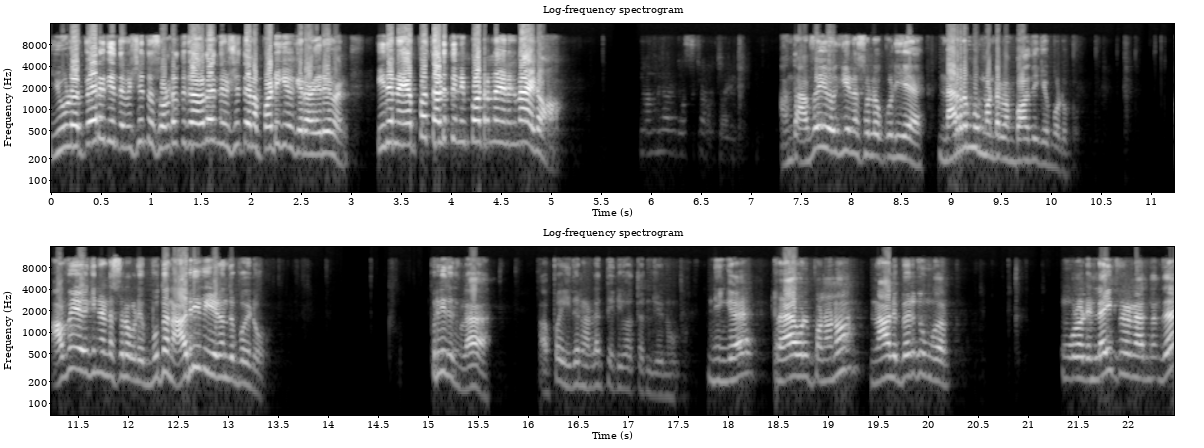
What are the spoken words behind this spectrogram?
இவ்வளவு பேருக்கு இந்த விஷயத்த சொல்றதுக்காக தான் இந்த விஷயத்த நான் படிக்க வைக்கிறான் இறைவன். இதை நான் எப்ப தடுத்து நிப்பாட்டணும்? எனக்கு என்ன ஆயிடும்? அந்த அவயோகி என்ன சொல்லக்கூடிய நரம்பு மண்டலம் பாதிக்கப்படும். அவயோகின்னு என்ன சொல்லக்கூடிய புதன் அறிவு இழந்து போயிடும். புரியுதுங்களா? அப்ப இது நல்லா தெளிவா தெரிஞ்சுக்கணும். நீங்க டிராவல் பண்ணணும். நாலு பேருக்கு உங்க உங்களுடைய லைஃப்ல நடந்ததை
